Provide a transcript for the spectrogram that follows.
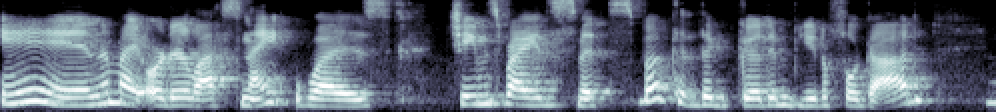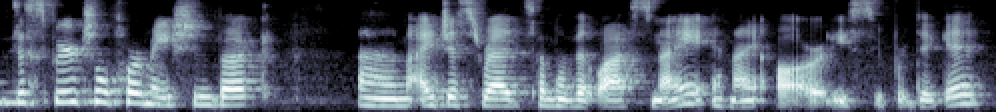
in my order last night was James Bryan Smith's book, The Good and Beautiful God. It's a spiritual formation book. Um, I just read some of it last night, and I already super dig it.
